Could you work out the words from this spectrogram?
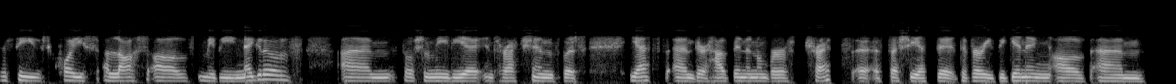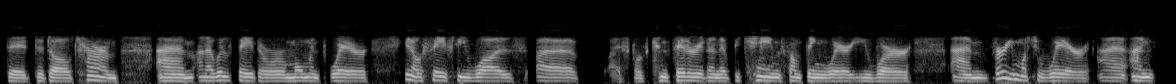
received quite a lot of maybe negative um, social media interactions, but yes, um, there have been a number of threats, uh, especially at the, the very beginning of um, the, the Dáil term. Um, and I will say there were moments where, you know, safety was, uh, I suppose, considered and it became something where you were um, very much aware, uh, and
